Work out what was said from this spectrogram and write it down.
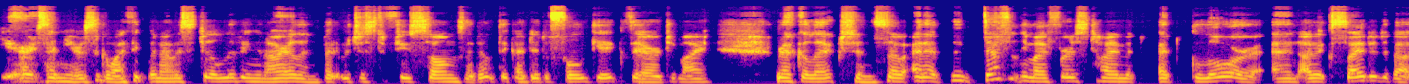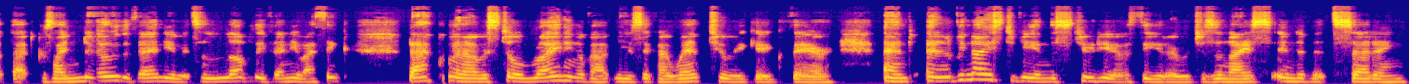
years and years ago. I think when I was still living in Ireland, but it was just a few songs. I don't think I did a full gig there, to my recollection. So, and it, definitely my first time at, at Glór, and I'm excited about that because I know the venue. It's a lovely venue. I think back when I was still writing about music, I went to a gig there, and and it'll be nice to be in the studio theater, which is a nice intimate setting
